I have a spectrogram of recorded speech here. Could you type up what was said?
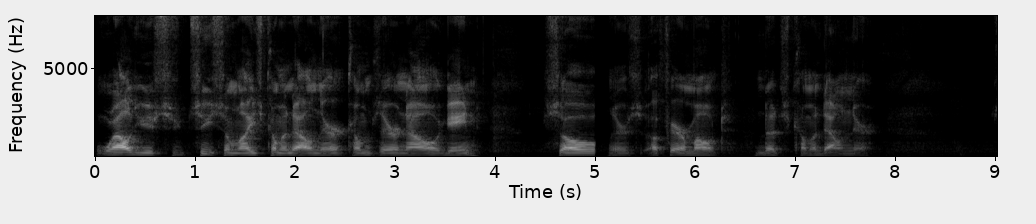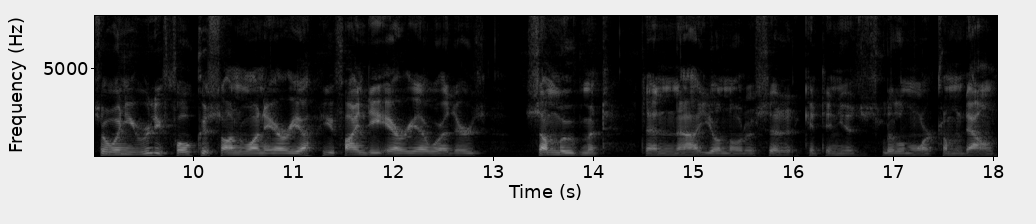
Well, you should see some ice coming down there. It comes there now again. So there's a fair amount that's coming down there. So when you really focus on one area, you find the area where there's some movement then uh, you'll notice that it continues a little more coming down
